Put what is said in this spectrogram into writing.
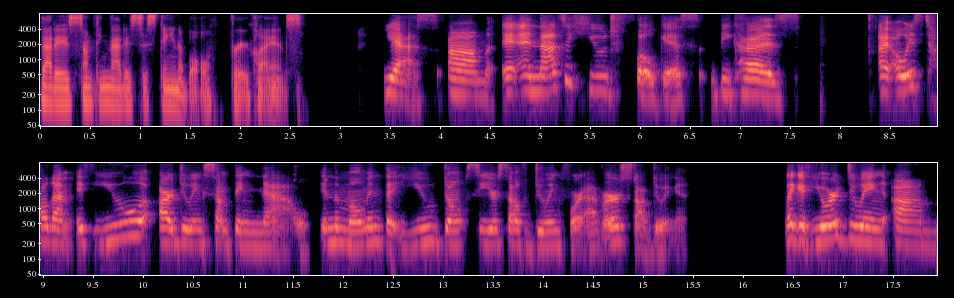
that is something that is sustainable for your clients yes um and that's a huge focus because I always tell them if you are doing something now in the moment that you don't see yourself doing forever, stop doing it. Like if you're doing um,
